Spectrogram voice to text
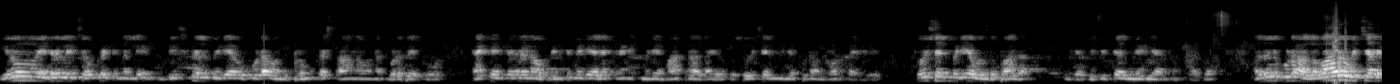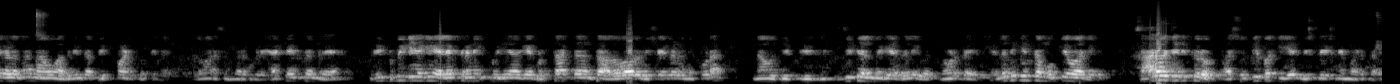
ಇರೋ ಇದರಲ್ಲಿ ಚೌಕಟ್ಟಿನಲ್ಲಿ ಡಿಜಿಟಲ್ ಮೀಡಿಯಾವು ಕೂಡ ಒಂದು ಪ್ರಮುಖ ಸ್ಥಾನವನ್ನು ಕೊಡಬೇಕು. ಯಾಕೆ ಅಂತಂದ್ರೆ ನಾವು ಪ್ರಿಂಟ್ ಮೀಡಿಯಾ ಎಲೆಕ್ಟ್ರಾನಿಕ್ ಮೀಡಿಯಾ ಮಾತ್ರ ಅಲ್ಲ, ಇವತ್ತು ಸೋಷಿಯಲ್ ಮೀಡಿಯಾ ಕೂಡ ನೋಡ್ತಾ ಇದ್ದೀವಿ. ಸೋಷಿಯಲ್ ಮೀಡಿಯಾ ಒಂದು ಭಾಗ, ಈಗ ಡಿಜಿಟಲ್ ಮೀಡಿಯಾ ಅನ್ನುವಂಥದ್ದು ಅದರಲ್ಲೂ ಕೂಡ ಹಲವಾರು ವಿಚಾರಗಳನ್ನ ನಾವು ಅದರಿಂದ ಪಿಕ್ ಮಾಡ್ಕೊತೀವಿ. ಹಲವಾರು ಸಂದರ್ಭಗಳು ಯಾಕೆ ಅಂತಂದ್ರೆ ಪ್ರಿಂಟ್ ಮೀಡಿಯಾಗೆ ಎಲೆಕ್ಟ್ರಾನಿಕ್ ಮೀಡಿಯಾಗೆ ಗೊತ್ತಾಗದಂತ ಹಲವಾರು ವಿಷಯಗಳನ್ನು ಕೂಡ ನಾವು ಡಿಜಿಟಲ್ ಮೀಡಿಯಾದಲ್ಲಿ ಇವತ್ತು ನೋಡ್ತಾ ಇದ್ದೀವಿ. ಎಲ್ಲದಕ್ಕಿಂತ ಮುಖ್ಯವಾಗಿ ಸಾರ್ವಜನಿಕರು ಆ ಸುದ್ದಿ ಬಗ್ಗೆ ಏನ್ ವಿಶ್ಲೇಷಣೆ ಮಾಡ್ತಾರೆ?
